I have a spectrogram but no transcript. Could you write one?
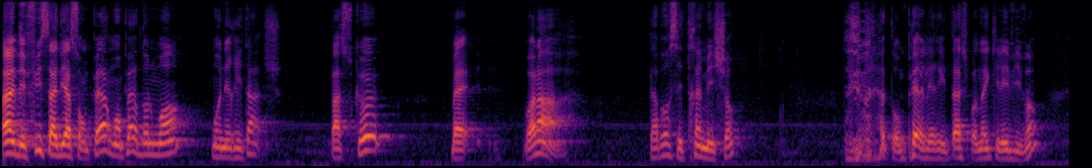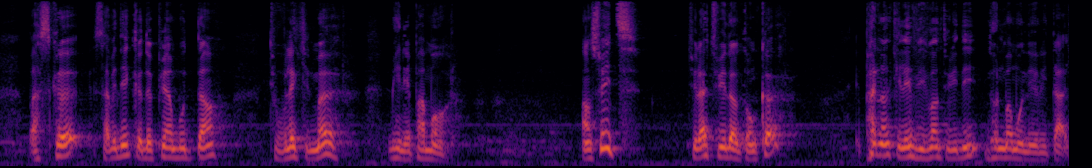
un des fils a dit à son père, mon père, donne-moi mon héritage. Parce que, ben, voilà, d'abord c'est très méchant. À ton père l'héritage pendant qu'il est vivant. Parce que ça veut dire que depuis un bout de temps, tu voulais qu'il meure, mais il n'est pas mort. Ensuite, tu l'as tué dans ton cœur pendant qu'il est vivant, tu lui dis, donne-moi mon héritage.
